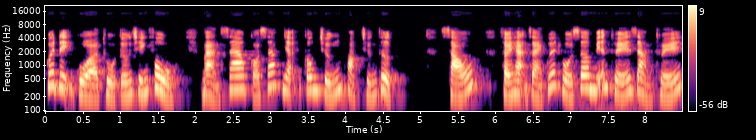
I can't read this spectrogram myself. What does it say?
quyết định của Thủ tướng Chính phủ, bản sao có xác nhận công chứng hoặc chứng thực. 6. Thời hạn giải quyết hồ sơ miễn thuế giảm thuế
